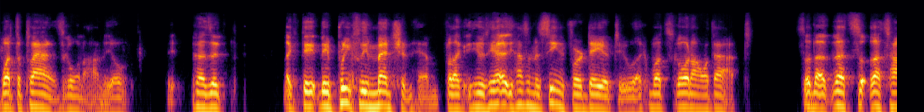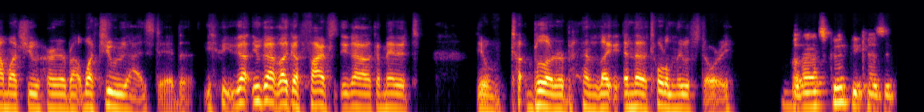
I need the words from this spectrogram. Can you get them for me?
what the plan is going on. You know because it like they, they briefly mention him for like he, was, he hasn't been seen for a day or two. Like what's going on with that? So that that's that's how much you heard about what you guys did. You got you got like a five you got like a minute you know t- blurb and like and then a total news story. But that's good because it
